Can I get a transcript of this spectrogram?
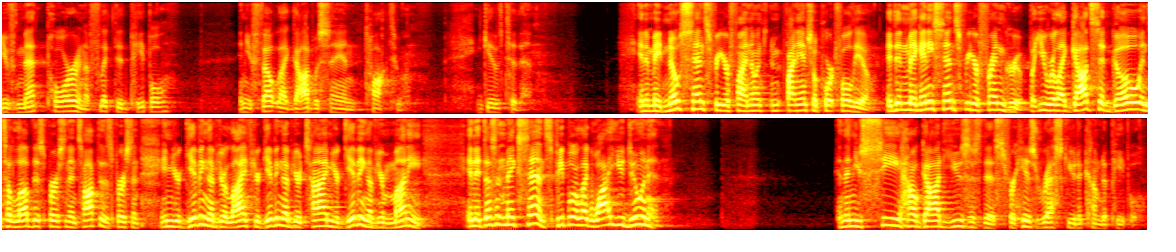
You've met poor and afflicted people, and you felt like God was saying, Talk to them, give to them. and it made no sense for your financial portfolio. It didn't make any sense for your friend group, but you were like, God said, go and to love this person and talk to this person. And you're giving of your life, you're giving of your time, you're giving of your money, and it doesn't make sense. People are like, why are you doing it? And then you see how God uses this for his rescue to come to people.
